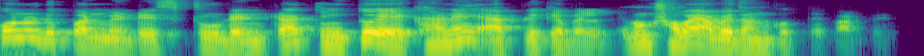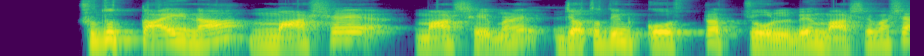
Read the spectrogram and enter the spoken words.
কোনো ডিপার্টমেন্টের স্টুডেন্টরা কিন্তু এখানে অ্যাপ্লিকেবল এবং সবাই আবেদন করতে পারবে। শুধু তাই না, মাসে মাসে মানে যতদিন কোর্সটা চলবে, মাসে মাসে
